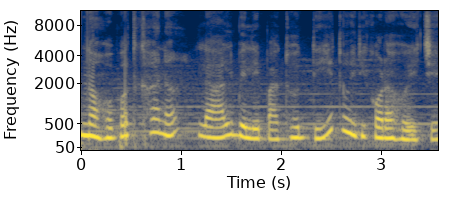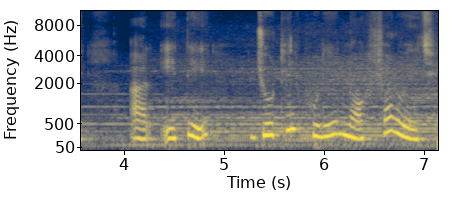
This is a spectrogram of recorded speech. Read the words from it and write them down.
নহবতখানা লাল বেলে পাথর দিয়ে তৈরি করা হয়েছে আর এতে জটিল ফুলের নকশা রয়েছে।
